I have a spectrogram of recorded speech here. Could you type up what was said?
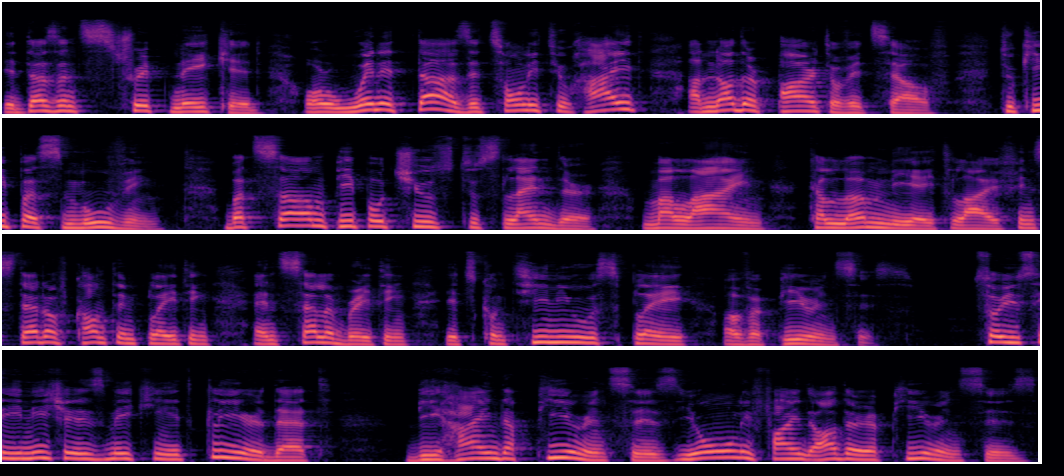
It doesn't strip naked, or when it does, it's only to hide another part of itself, to keep us moving. But some people choose to slander, malign, calumniate life instead of contemplating and celebrating its continuous play of appearances. So you see, Nietzsche is making it clear that behind appearances, you only find other appearances,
